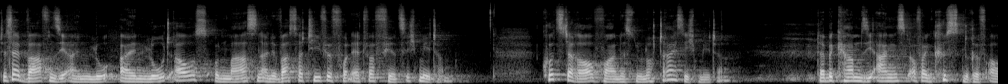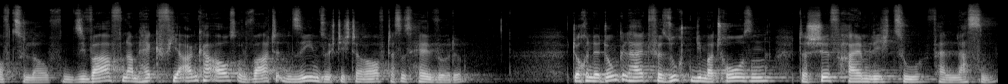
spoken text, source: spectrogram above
Deshalb warfen sie einen Lot aus und maßen eine Wassertiefe von etwa 40 Metern. Kurz darauf waren es nur noch 30 Meter. Da bekamen sie Angst, auf ein Küstenriff aufzulaufen. Sie warfen am Heck vier Anker aus und warteten sehnsüchtig darauf, dass es hell würde. Doch in der Dunkelheit versuchten die Matrosen, das Schiff heimlich zu verlassen.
